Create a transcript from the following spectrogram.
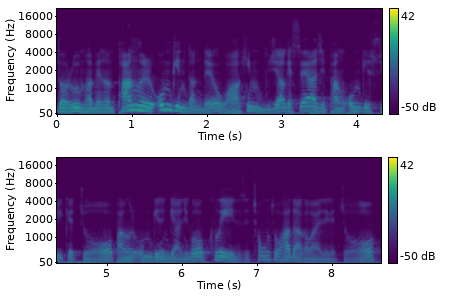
the room 하면은 방을 옮긴다인데요. 와, 힘 무지하게 세야지 방 옮길 수 있겠죠. 방을 옮기는 게 아니고 cleans, 청소하다가 와야 되겠죠.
